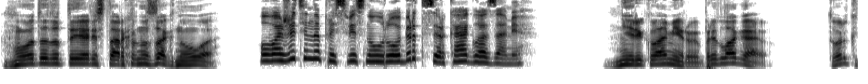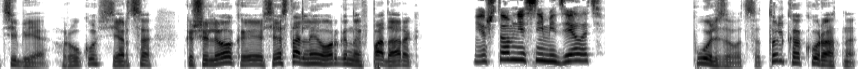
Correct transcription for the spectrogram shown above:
Вот это ты, Аристарховна, загнула. Уважительно присвистнул Роберт, сверкая глазами. Не рекламирую, предлагаю. Только тебе. Руку, сердце, кошелек и все остальные органы в подарок. И что мне с ними делать? Пользоваться, только аккуратно.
